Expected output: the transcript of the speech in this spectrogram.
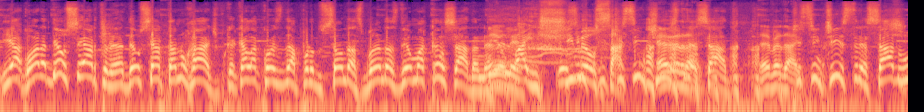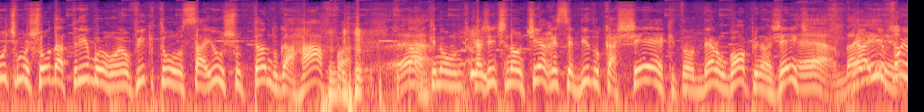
e agora deu certo, né? Deu certo, tá no rádio, porque aquela coisa da produção das bandas deu uma cansada, né, Lelê? vai, enchi Eu senti- meu saco. Te senti É verdade. estressado. É verdade. Te senti estressado. O último show da tribo, eu, vi que tu saiu chutando garrafa, É. tá, que, não, que a gente não tinha recebido o cachê, que deram um golpe na gente. É, daí- E aí foi,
